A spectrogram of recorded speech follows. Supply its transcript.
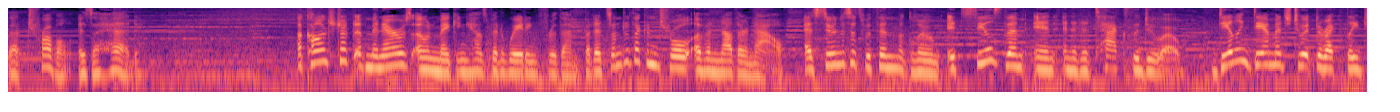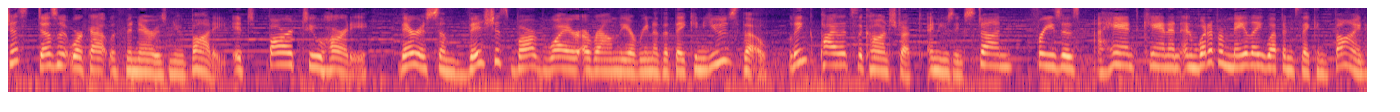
that trouble is ahead. A construct of Mineru's own making has been waiting for them, but it's under the control of another now. As soon as it's within the gloom, it seals them in and it attacks the duo. Dealing damage to it directly just doesn't work out with Mineru's new body. It's far too hardy. There is some vicious barbed wire around the arena that they can use, though. Link pilots the construct, and using stun, freezes, a hand cannon, and whatever melee weapons they can find,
